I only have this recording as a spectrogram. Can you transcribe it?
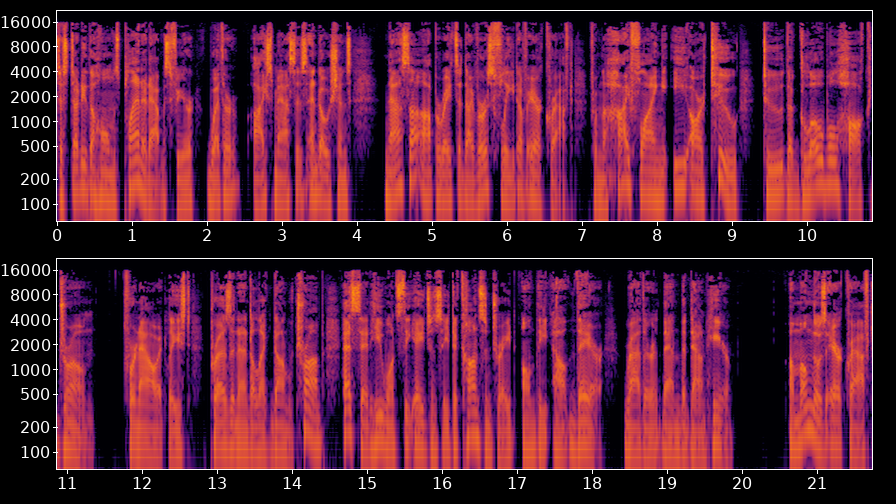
To study the home's planet atmosphere, weather, ice masses, and oceans, NASA operates a diverse fleet of aircraft, from the high flying ER 2 to the Global Hawk drone. For now, at least, President elect Donald Trump has said he wants the agency to concentrate on the out there rather than the down here. Among those aircraft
